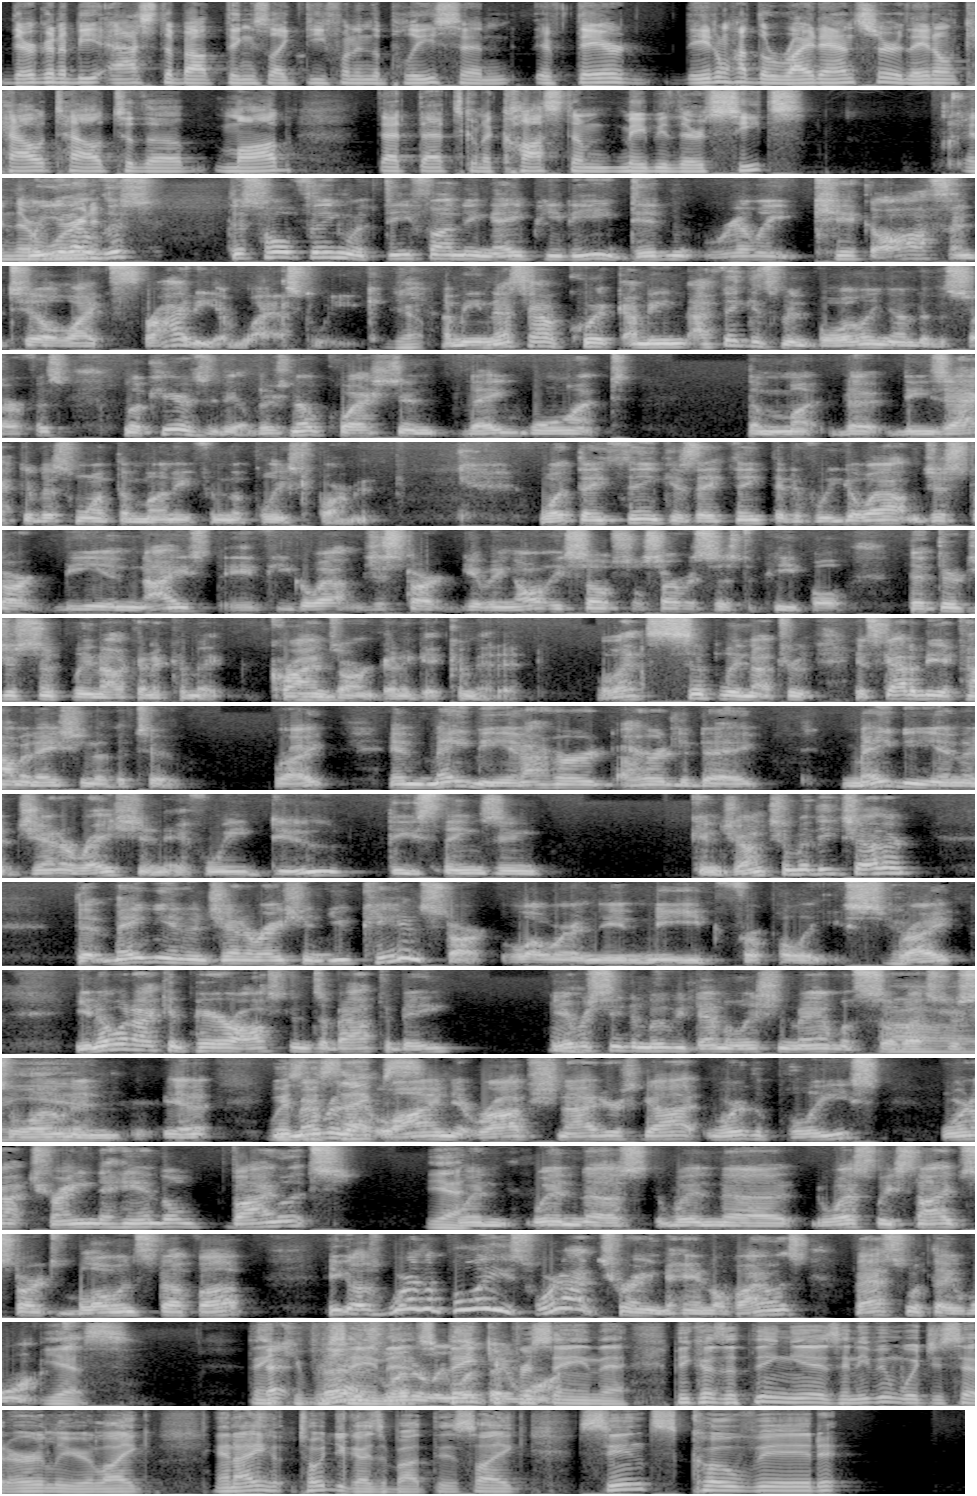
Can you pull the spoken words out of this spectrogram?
they're going to be asked about things like defunding the police, and if they're they don't have the right answer, they don't kowtow to the mob, that that's going to cost them maybe their seats, and they're well, worried. Know, this this whole thing with defunding APD didn't really kick off until like Friday of last week. Yep. I mean, that's how quick. I mean, I think it's been boiling under the surface. Look, here's the deal. There's no question they want the the these activists want the money from the police department what they think is they think that if we go out and just start being nice, if you go out and just start giving all these social services to people, that they're just simply not going to commit crimes aren't going to get committed. Well, that's simply not true. It's got to be a combination of the two, right? And maybe, and I heard I heard today, maybe in a generation, if we do these things in conjunction with each other, that maybe in a generation you can start lowering the need for police, yep. right? You know what I compare Austin's about to be? You ever see the movie Demolition Man with Sylvester oh, Stallone? Yeah. And you remember that line that Rob Schneider's got? We're the police. We're not trained to handle violence. Yeah. When when uh, when uh, Wesley Snipes starts blowing stuff up, he goes, "We're the police. We're not trained to handle violence." That's what they want. Yes. Thank that, you for saying that. Thank you for want. saying that. Because the thing is, and even what you said earlier, like, and I told you guys about this, like, since COVID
